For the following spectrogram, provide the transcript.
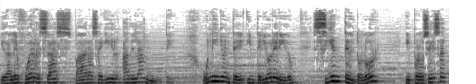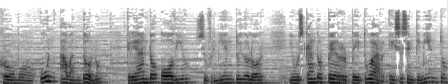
y darle fuerzas para seguir adelante. Un niño interior herido siente el dolor y procesa como un abandono, creando odio, sufrimiento y dolor y buscando perpetuar ese sentimiento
